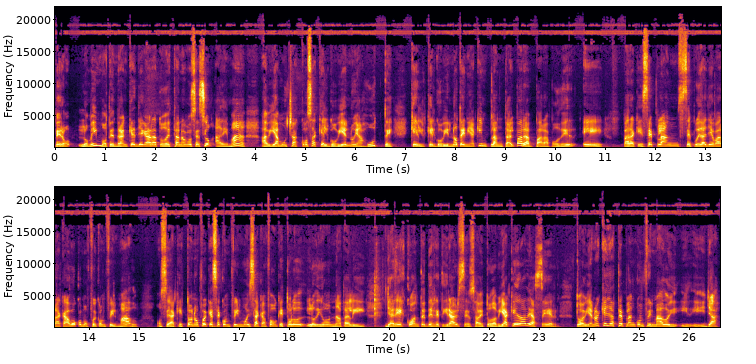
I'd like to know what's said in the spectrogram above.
Pero lo mismo, tendrán que llegar a toda esta negociación. Además, había muchas cosas que el gobierno y ajuste que el, que el gobierno tenía que implantar para, para poder... Eh, para que ese plan se pueda llevar a cabo como fue confirmado. O sea, que esto no fue que se confirmó y se acabó, que esto lo, dijo Natalie Yaresco antes de retirarse, ¿sabes? Todavía queda de hacer. Todavía no es que ya esté plan confirmado y, y, ya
